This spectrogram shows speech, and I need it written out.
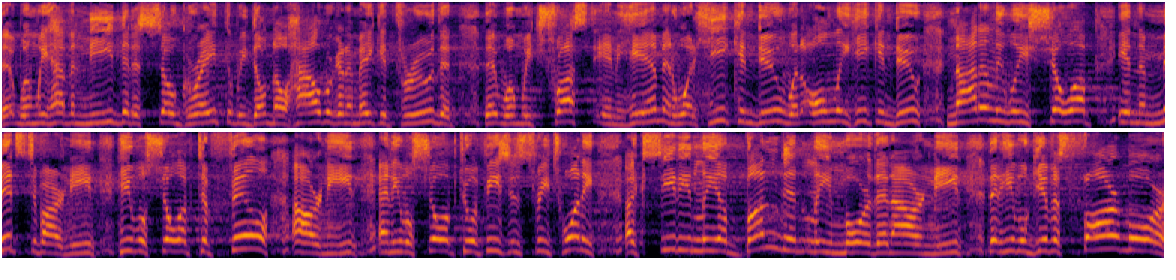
That when we have a need that is so great that we don't know how we're going to make it through, that, that when we trust in Him and what He can do, what only He can do, not only will He show up in the midst of our need, He will show up to fill our need, and He will show up to Ephesians 3.20, exceedingly abundantly more than our need, that He will give us far more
